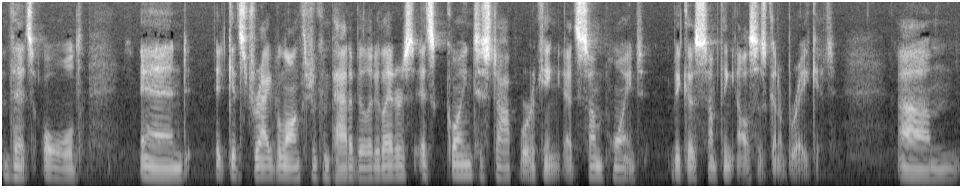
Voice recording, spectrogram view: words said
that's old and it gets dragged along through compatibility layers, it's going to stop working at some point because something else is going to break it. Um,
